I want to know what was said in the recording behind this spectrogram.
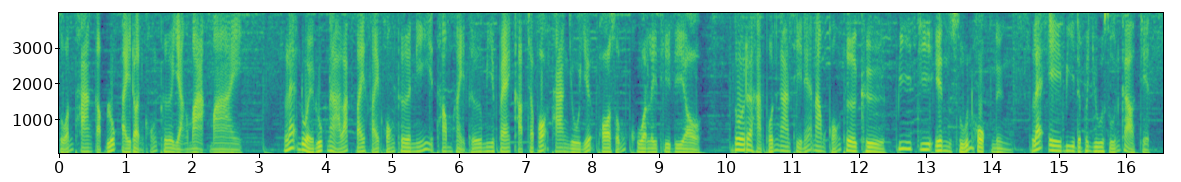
สวนทางกับลุคไอดอลของเธออย่างมากมาย และด้วยลุคน่ารักใส ๆ ของเธอนี้ทำให้เธอมีแฟนคลับเฉพาะทางอยู่เยอะพอสมควรเลยทีเดียวโดยรหัสผลงานที่แนะนำของเธอคือ BGN 061และ ABW 097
